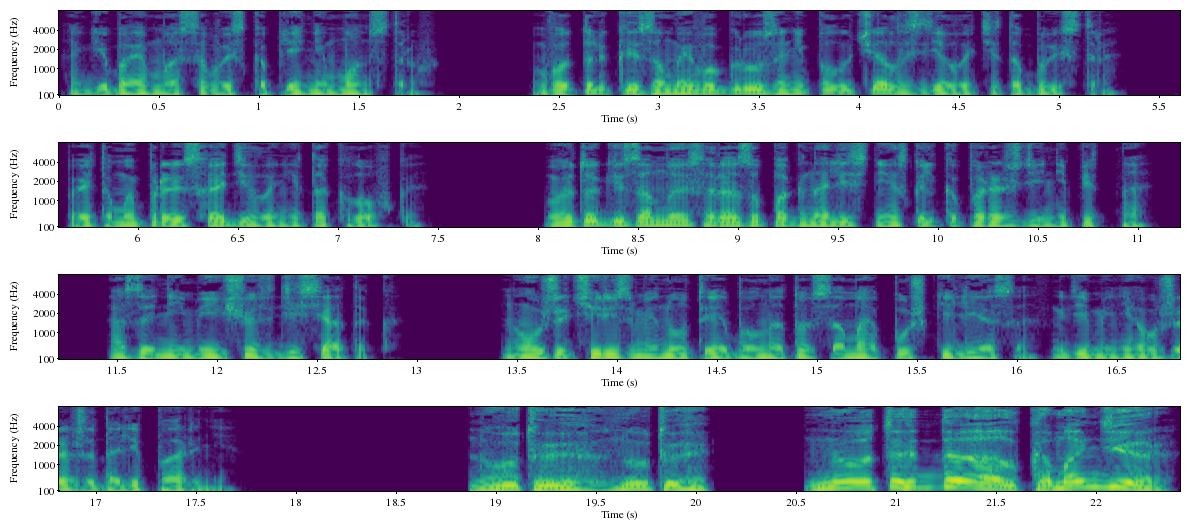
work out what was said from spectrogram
огибая массовые скопления монстров. Вот только из-за моего груза не получалось сделать это быстро, поэтому и происходило не так ловко. В итоге за мной сразу погнались несколько порождений пятна, а за ними еще с десяток. Но уже через минуту я был на той самой опушке леса, где меня уже ожидали парни. «Ну ты, ну ты, ну ты дал, командир!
